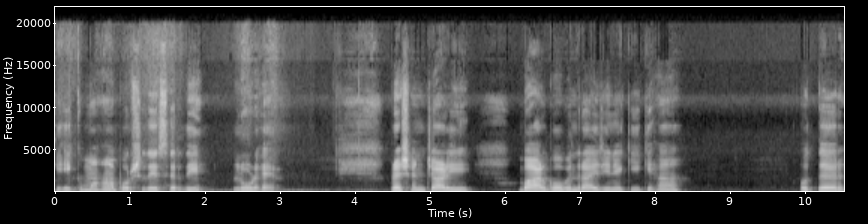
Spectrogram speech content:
ਕਿ ਇੱਕ ਮਹਾਪੁਰਸ਼ ਦੇ ਸਿਰ ਦੀ ਲੋੜ ਹੈ। ਪ੍ਰਸ਼ਨ 40 ਬਾਲ ਗੋਬਿੰਦ ਰਾਏ ਜੀ ਨੇ ਕੀ ਕਿਹਾ? ਉੱਤਰ,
